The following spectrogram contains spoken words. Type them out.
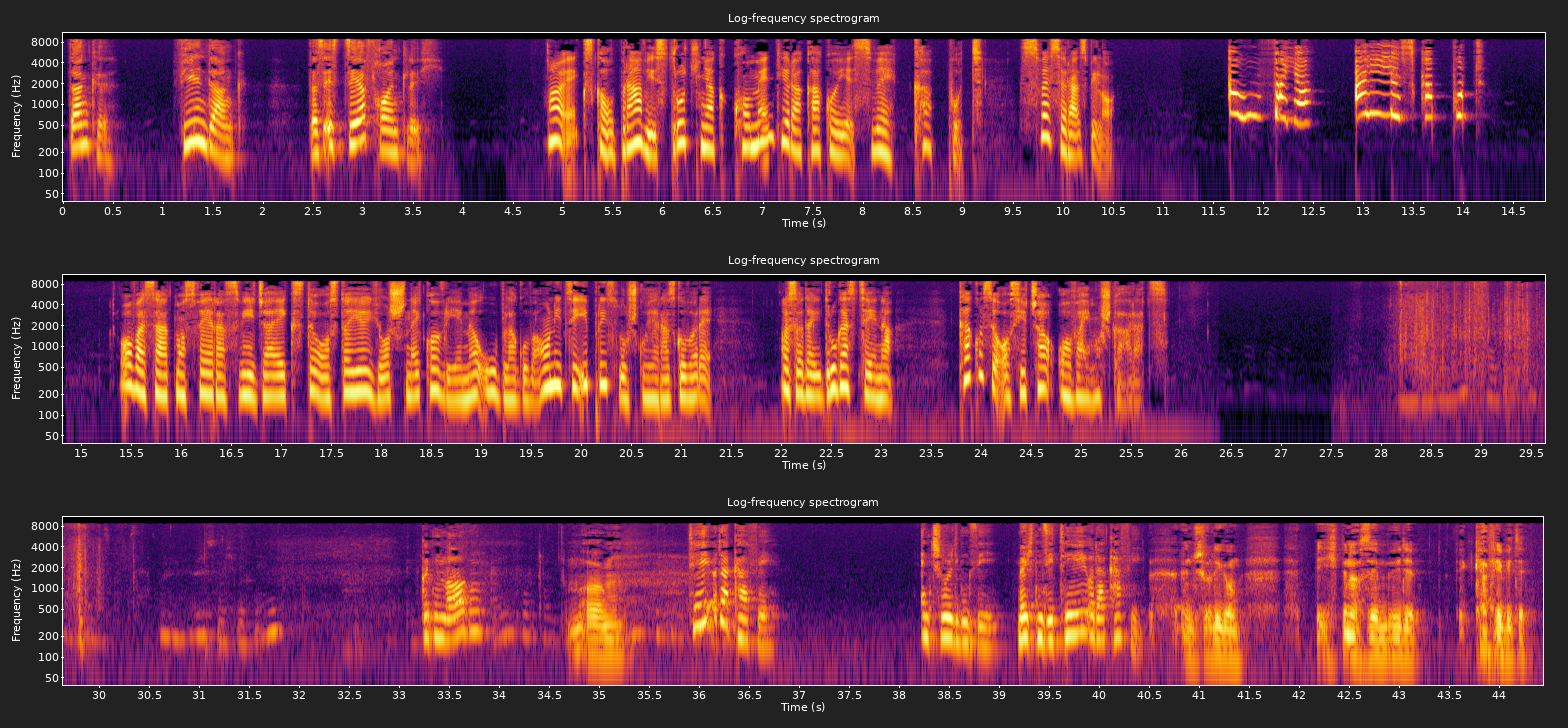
Danke. Vielen Dank. Das ist sehr freundlich. A eks kao pravi stručnjak komentira kako je sve kaput. Sve se razbilo. Feier. Alles kaputt. Ova se atmosfera sviđa eks te ostaje još neko vrijeme u blagovaonici i prisluškuje razgovore. A sada i druga scena. Kako se osjeća ovaj muškarac? Guten Morgen. Morgen. Tee oder Kaffee? Entschuldigen Sie, möchten Sie Tee oder Kaffee? Entschuldigung, ich bin noch sehr müde. Kaffee bitte.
